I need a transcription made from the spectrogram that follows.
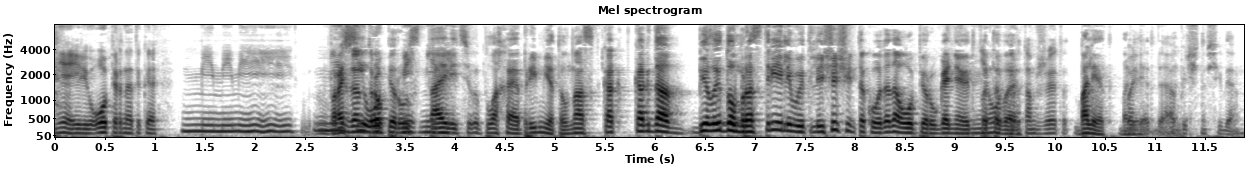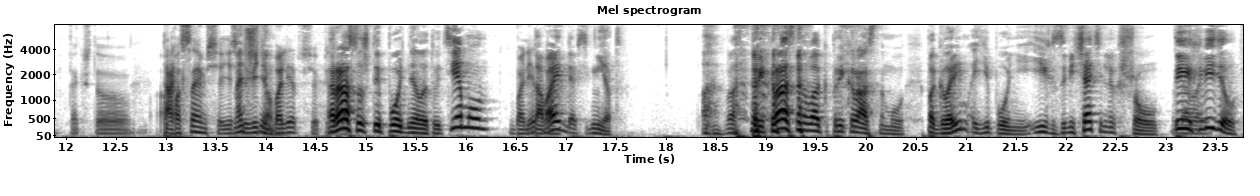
Не, или оперная такая ми-ми-ми. В России оперу ставить плохая примета. У нас, как когда Белый дом расстреливают или еще что-нибудь такое, тогда оперу гоняют Не по ТВ. опера, там же этот Балет, балет, да, обычно всегда. Так что Так, опасаемся, если начнем. видим балет, все. Раз уж ты поднял эту тему, Балет, давай да? для всех... Нет. Прекрасного к прекрасному. Поговорим о Японии и их замечательных шоу. Ты их видел?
